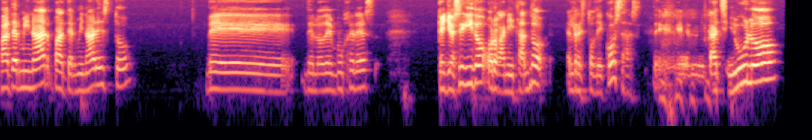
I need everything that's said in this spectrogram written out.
para terminar, para terminar esto de, lo de mujeres, que yo he seguido organizando el resto de cosas, el cachirulo,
